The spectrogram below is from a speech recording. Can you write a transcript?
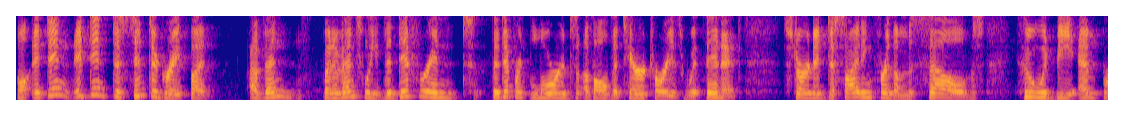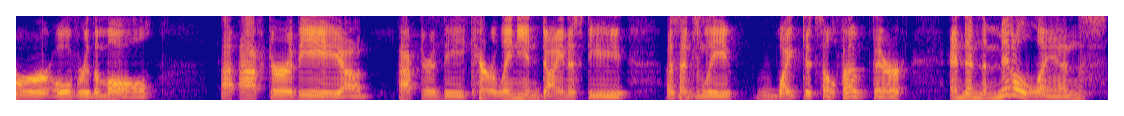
well it didn't it didn't disintegrate but event but eventually the different the different lords of all the territories within it started deciding for themselves who would be emperor over them all uh, after the uh, after the Carolingian dynasty essentially wiped itself out there, and then the Middle Lands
